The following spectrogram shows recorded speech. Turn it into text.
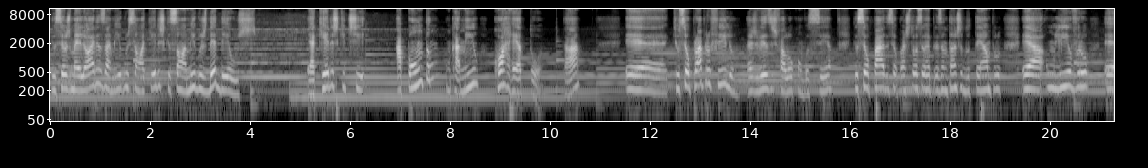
que os seus melhores amigos são aqueles que são amigos de Deus. É aqueles que te apontam um caminho correto, tá? É, que o seu próprio filho às vezes falou com você, que o seu padre, seu pastor, seu representante do templo, é um livro, é,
